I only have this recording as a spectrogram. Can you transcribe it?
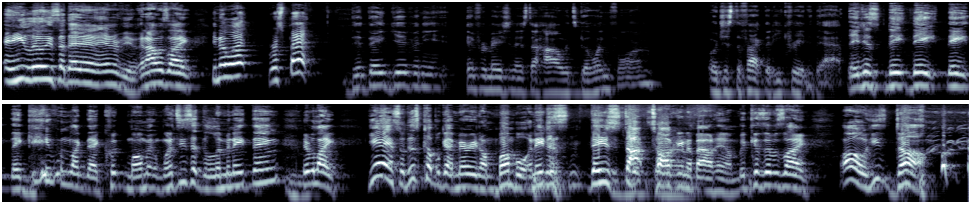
And he literally said that in an interview. And I was like, you know what? Respect. Did they give any information as to how it's going for him? Or just the fact that he created the app? They just they they they they gave him like that quick moment. Once he said the lemonade thing, mm-hmm. they were like, "Yeah." So this couple got married on Bumble, and they just they just stopped talking about him because it was like, "Oh, he's dumb."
